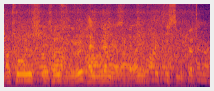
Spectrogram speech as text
어, 좋은 시- 선수들을 발굴해내라라는 뜻이 있습니다. 부차입니다.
